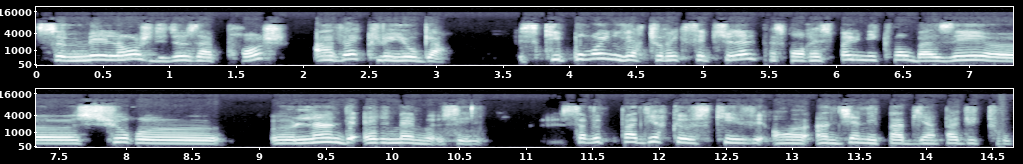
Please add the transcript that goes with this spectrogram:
ce mélange des deux approches avec le yoga ce qui est pour moi une ouverture exceptionnelle parce qu'on reste pas uniquement basé euh, sur euh, euh, l'Inde elle-même. C'est ça veut pas dire que ce qui est indien n'est pas bien, pas du tout.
